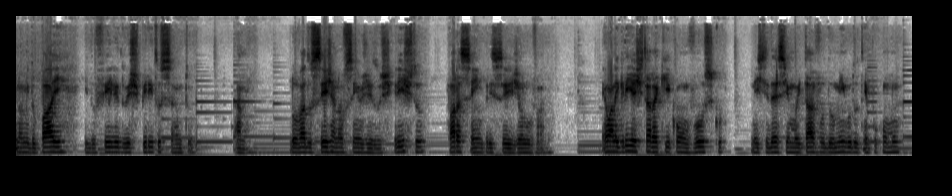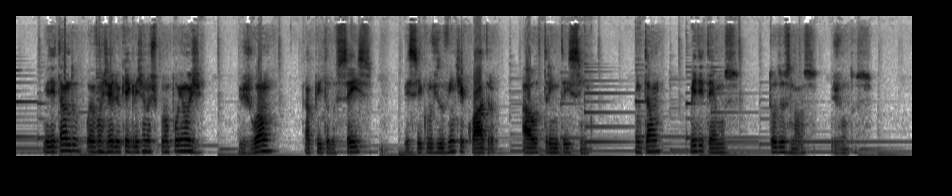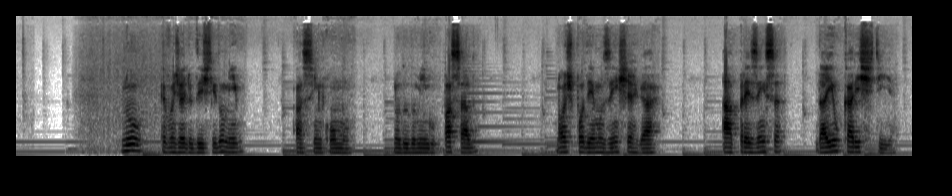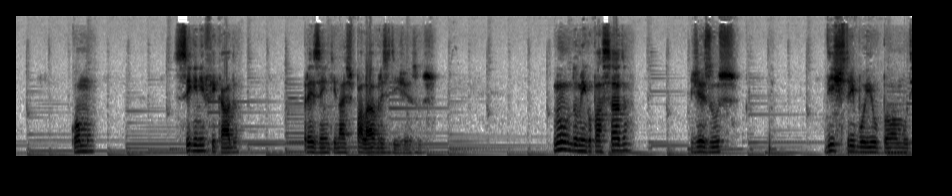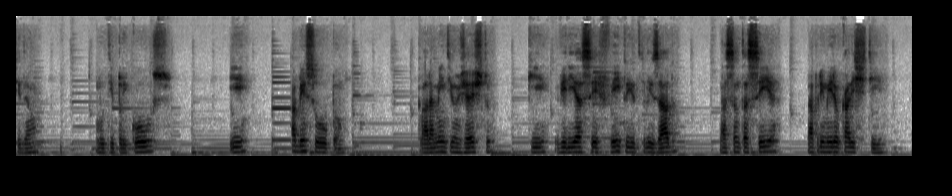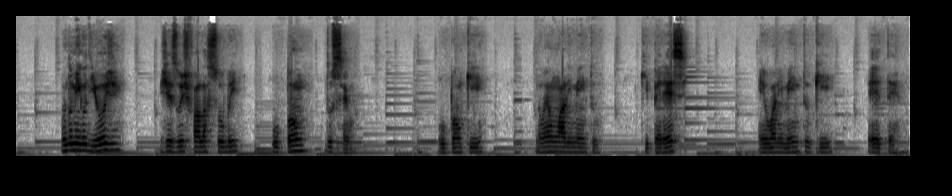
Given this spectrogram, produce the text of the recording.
Em nome do Pai, e do Filho e do Espírito Santo. Amém. Louvado seja nosso Senhor Jesus Cristo, para sempre seja louvado. É uma alegria estar aqui convosco neste 18º domingo do tempo comum, meditando o evangelho que a igreja nos propõe hoje. João, capítulo 6, versículos do 24 ao 35. Então, meditemos todos nós juntos. No evangelho deste domingo, assim como no do domingo passado, nós podemos enxergar a presença da Eucaristia como significado presente nas palavras de Jesus. No domingo passado, Jesus distribuiu o pão à multidão, multiplicou-os e abençoou o pão claramente um gesto que viria a ser feito e utilizado na Santa Ceia, na primeira Eucaristia. No domingo de hoje, Jesus fala sobre o pão do céu. O pão que não é um alimento que perece, é o alimento que é eterno.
